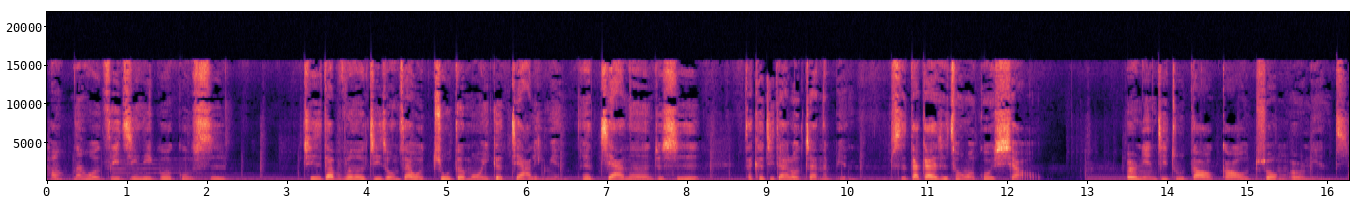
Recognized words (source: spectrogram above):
好，那我自己经历过的故事。其实大部分都集中在我住的某一个家里面。那个家呢，就是在科技大楼站那边，是大概是从我国小二年级住到高中二年级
